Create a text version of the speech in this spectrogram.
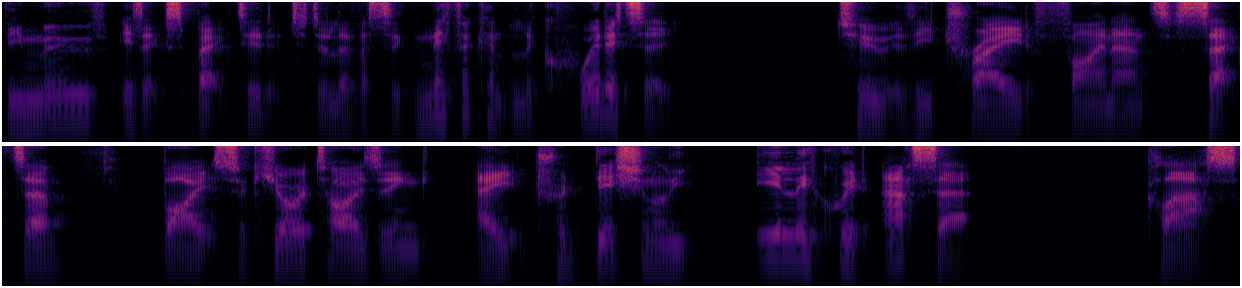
The move is expected to deliver significant liquidity to the trade finance sector by securitizing a traditionally illiquid asset class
